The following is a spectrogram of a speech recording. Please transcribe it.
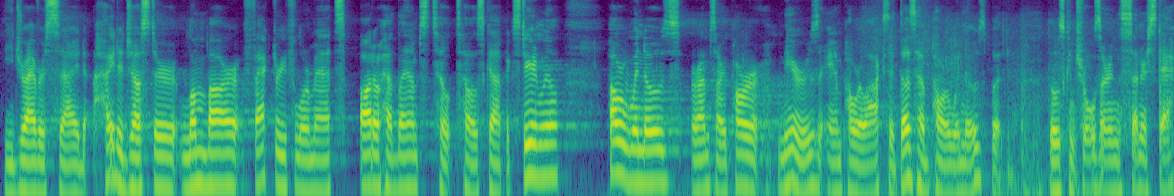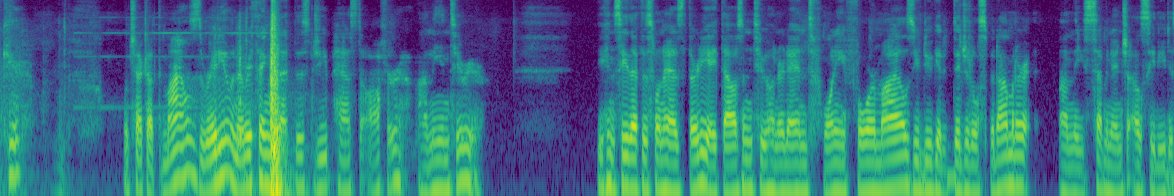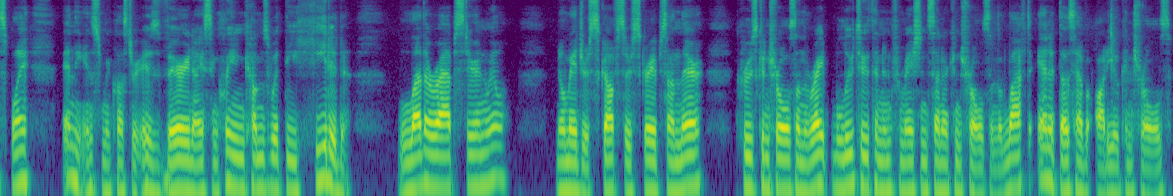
the driver's side height adjuster, lumbar, factory floor mats, auto headlamps, tilt telescopic steering wheel, power windows, or I'm sorry, power mirrors and power locks. It does have power windows, but those controls are in the center stack here. We'll check out the miles, the radio, and everything that this Jeep has to offer on the interior. You can see that this one has 38,224 miles. You do get a digital speedometer on the 7-inch LCD display and the instrument cluster is very nice and clean. Comes with the heated leather wrap steering wheel. No major scuffs or scrapes on there. Cruise controls on the right, Bluetooth and information center controls on the left, and it does have audio controls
